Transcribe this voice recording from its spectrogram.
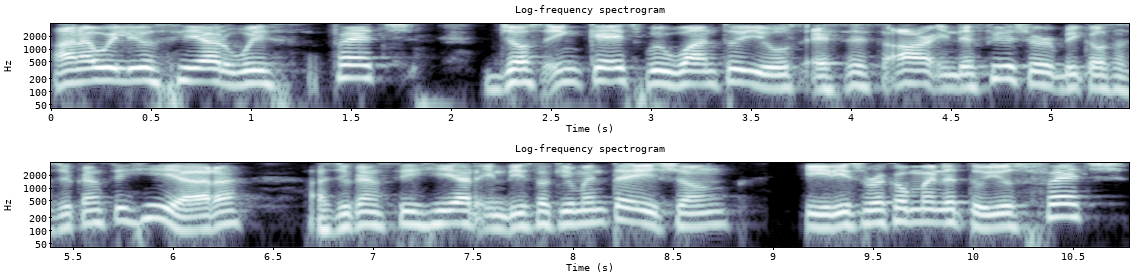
And I will use here with fetch, just in case we want to use SSR in the future, because as you can see here, as you can see here in this documentation, it is recommended to use fetch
